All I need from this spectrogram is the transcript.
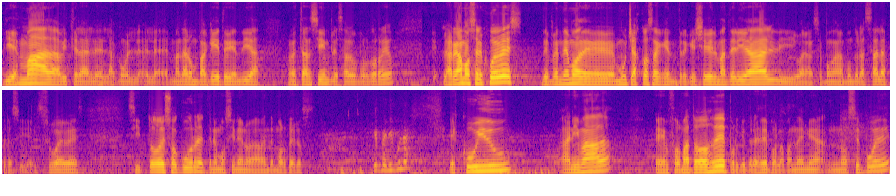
diezmada, ¿viste? La- la- la- la- mandar un paquete hoy en día no es tan simple, salvo por correo. Largamos el jueves, dependemos de muchas cosas que entre que llegue el material y bueno, que se pongan a punto las salas, pero sí, el jueves, si todo eso ocurre, tenemos cine nuevamente en Morteros. ¿Qué película? Scooby-Doo animada en formato 2D, porque 3D por la pandemia no se puede.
